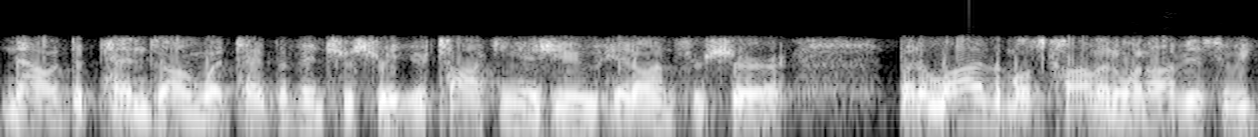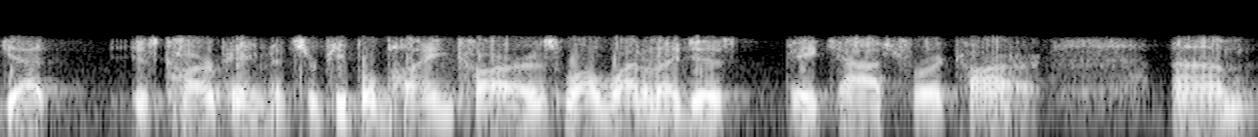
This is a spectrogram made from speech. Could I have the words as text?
Now, it depends on what type of interest rate you're talking, as you hit on for sure. But a lot of the most common one, obviously, we get is car payments or people buying cars. Well, why don't I just pay cash for a car? Um,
